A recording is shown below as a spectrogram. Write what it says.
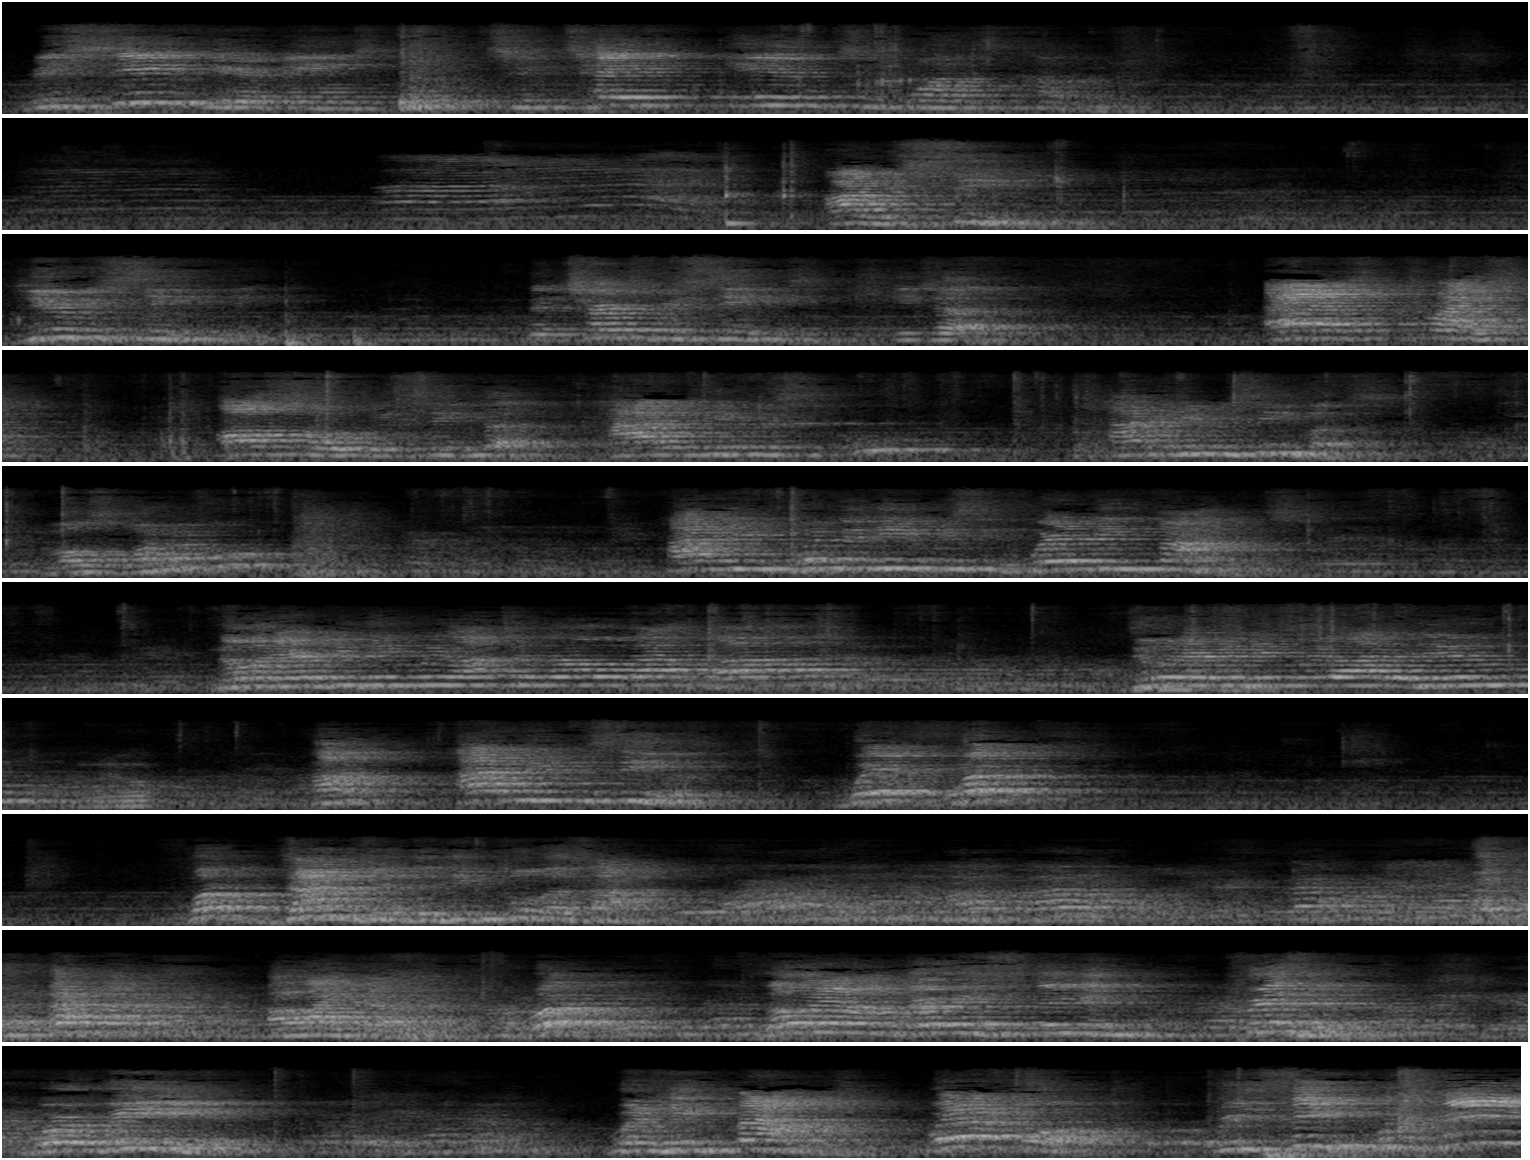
Receive here means to take into one's company. I receive you. Receive me. The church receives each other. As Christ also received us. How did he receive? How did he receive us? Most wonderful. How did he? When did he receive? Where did he find us? Knowing everything we ought to know about God, doing everything we ought to do. Huh? How did he receive us? Where? What? What dungeon did he pull us out? I like that. What? Low down, dirty, stinking prison were we in when he found us. Wherefore, receive, which means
